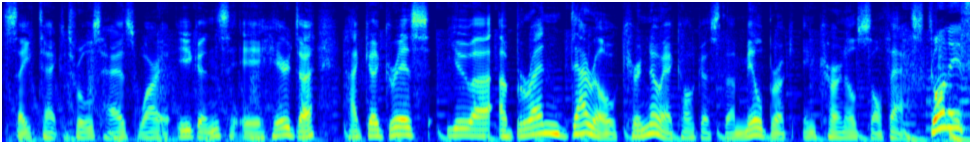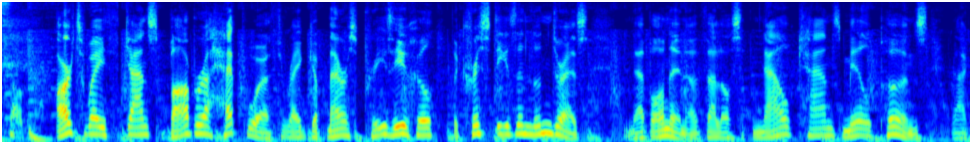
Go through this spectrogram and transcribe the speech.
Satek Trolls Hes War Egans e Hirda, Haga Gris you uh, a Brendero Kernuic August uh, Millbrook in Colonel Southwest. Artwaith Gans Barbara Hepworth Ray Gabmeris Prizichel, the Christies in Lundres. Nebonin a Velos now cans mil puns rag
